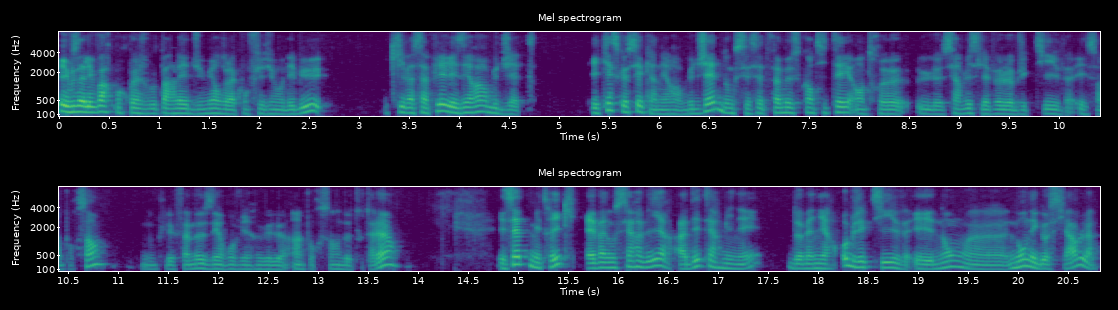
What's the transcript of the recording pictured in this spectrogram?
Et vous allez voir pourquoi je vous parlais du mur de la confusion au début, qui va s'appeler les erreurs budget. Et qu'est-ce que c'est qu'un erreur budget? Donc c'est cette fameuse quantité entre le service level objective et 100%, donc les fameux 0,1% de tout à l'heure, et cette métrique, elle va nous servir à déterminer de manière objective et non, euh, non négociable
